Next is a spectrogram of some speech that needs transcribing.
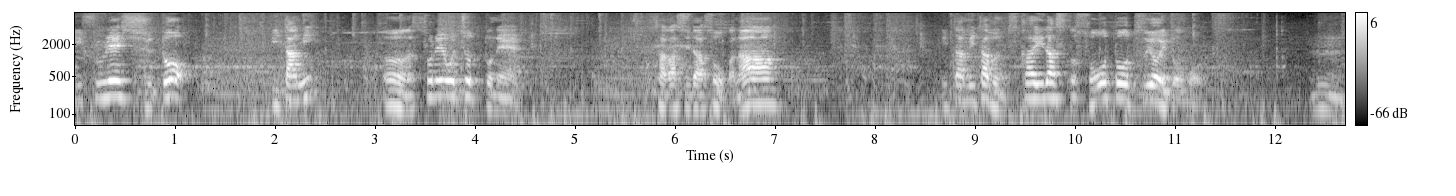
リフレッシュと痛み？うんそれをちょっとね探し出そうかな。痛み多分使い出すと相当強いと思う。うん。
